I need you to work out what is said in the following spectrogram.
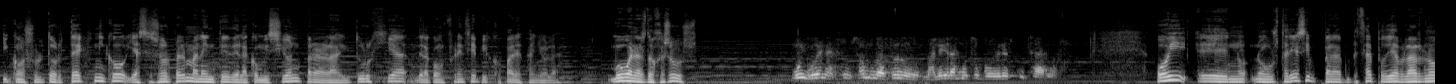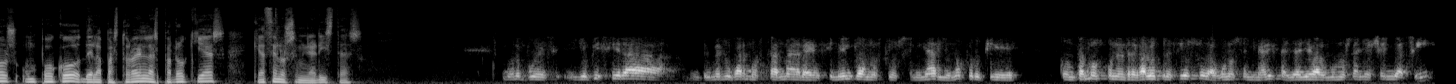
y consultor técnico y asesor permanente de la Comisión para la Liturgia de la Conferencia Episcopal Española. Muy buenas, don Jesús. Muy buenas, un saludo a todos. Me alegra mucho poder escucharlos. Hoy eh, no- nos gustaría, si para empezar, podía hablarnos un poco de la pastoral en las parroquias que hacen los seminaristas. Quisiera, en primer lugar, mostrar mi agradecimiento a nuestro seminario, ¿no? Porque contamos con el regalo precioso de algunos seminaristas, ya lleva algunos años siendo así,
